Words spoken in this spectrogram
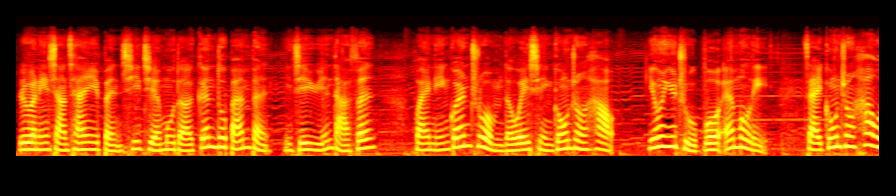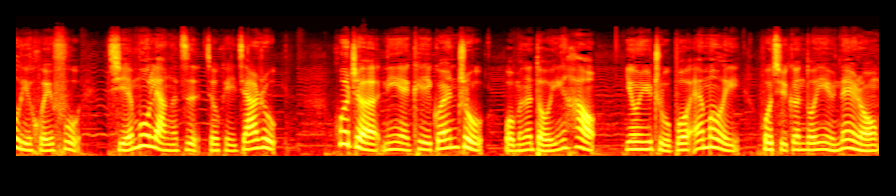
如果您想参与本期节目的跟读版本以及语音打分，欢迎您关注我们的微信公众号“英语主播 Emily”。在公众号里回复“节目”两个字就可以加入，或者您也可以关注我们的抖音号“英语主播 Emily”，获取更多英语内容。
